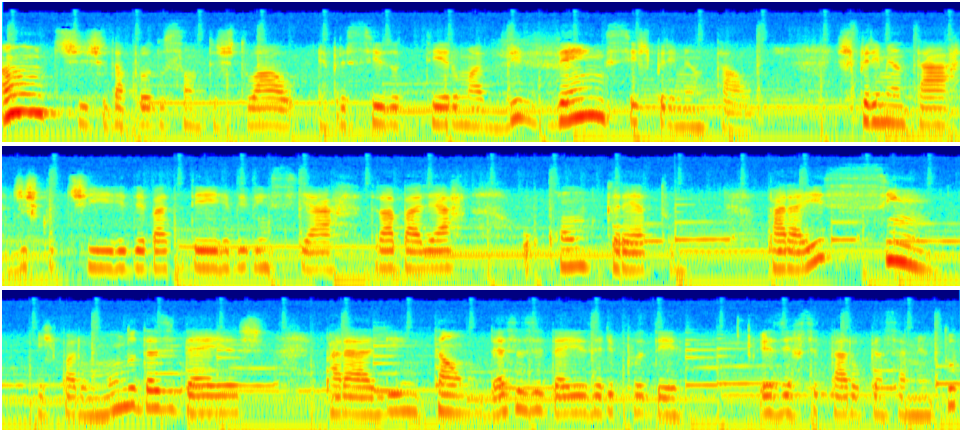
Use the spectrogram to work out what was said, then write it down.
Antes da produção textual, é preciso ter uma vivência experimental. experimentar, discutir, debater, vivenciar, trabalhar o concreto, para aí sim ir para o mundo das ideias, para ali então dessas ideias ele poder exercitar o pensamento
